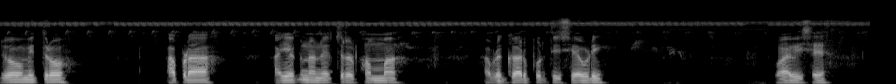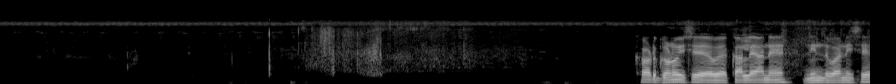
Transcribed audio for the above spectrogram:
જો મિત્રો, આપણા આ યજ્ઞ નેચરલ ફાર્મમાં આપણે ઘર પૂરતી શેવડી વાવી છે. ખડ ઘણું છે, હવે કાલે આને નીંદવાની છે.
